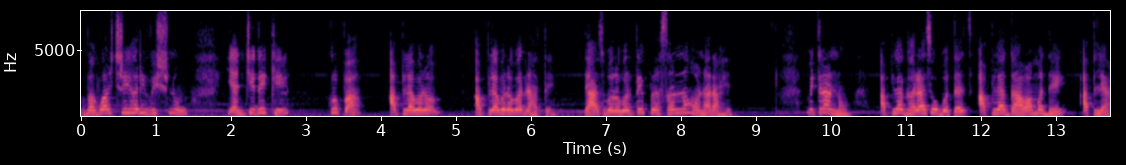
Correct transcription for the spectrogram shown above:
भगवान श्रीहरी विष्णू यांची देखील कृपा आपल्याबरो आपल्याबरोबर राहते. त्याचबरोबर ते प्रसन्न होणार आहेत. मित्रांनो आपल्या घरासोबतच आपल्या गावामध्ये आपल्या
